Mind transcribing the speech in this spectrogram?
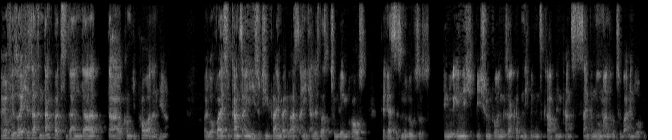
einfach für solche Sachen dankbar zu sein, da, da kommt die Power dann her. Weil du auch weißt, du kannst eigentlich nicht so tief fallen, weil du hast eigentlich alles, was du zum Leben brauchst. Der Rest ist nur Luxus den du eh wie ich schon vorhin gesagt habe, nicht mit ins Grab nehmen kannst. Es ist einfach nur, um andere zu beeindrucken.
